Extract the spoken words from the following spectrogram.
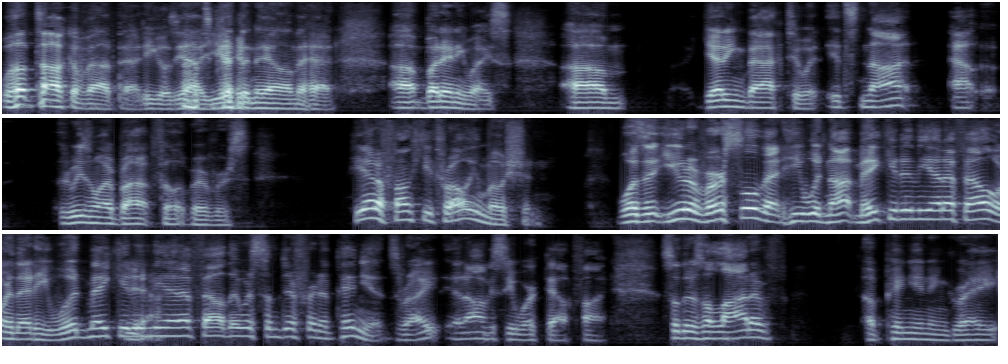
we'll talk about that. He goes, Yeah, That's you hit the nail on the head. Uh, but, anyways, um, getting back to it, it's not out, the reason why I brought up Philip Rivers. He had a funky throwing motion. Was it universal that he would not make it in the NFL or that he would make it in the NFL? There were some different opinions, right? It obviously worked out fine. So there's a lot of opinion in gray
